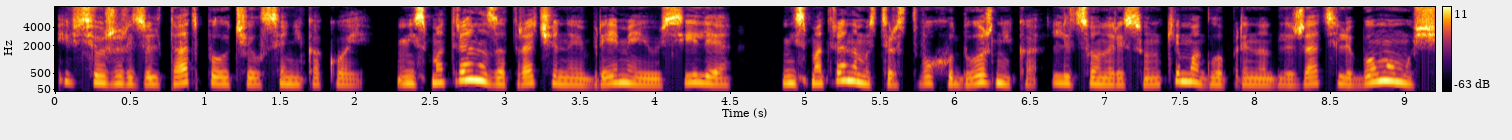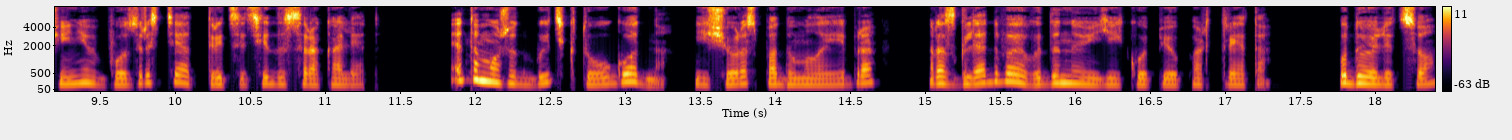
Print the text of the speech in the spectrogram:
И все же результат получился никакой. Несмотря на затраченное время и усилия, несмотря на мастерство художника, лицо на рисунке могло принадлежать любому мужчине в возрасте от 30 до 40 лет. Это может быть кто угодно, еще раз подумала Эйбра, разглядывая выданную ей копию портрета. Худое лицо,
